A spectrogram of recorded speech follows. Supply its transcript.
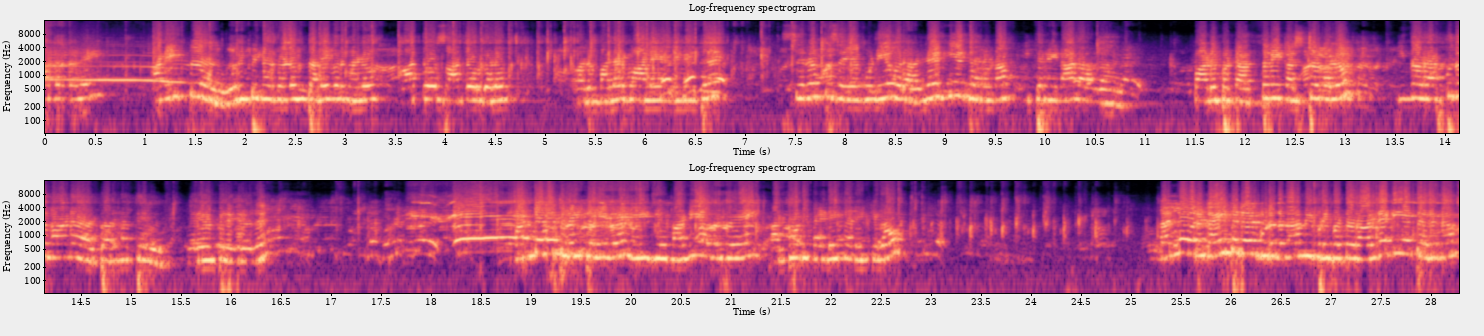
அவர்களை அனைத்து உறுப்பினர்களும் தலைவர்களும் ஆற்றோர் சான்றோர்களும் ஒரு மலர் மாலை அணிவித்து சிறப்பு செய்யக்கூடிய ஒரு அழகிய தருணம் இத்தனை நாள் அவங்க பாடுபட்ட அத்தனை கஷ்டங்களும் இந்த ஒரு அற்புதமான தருணத்தில் நிறைவு பெறுகிறது. மண்டல துறை தலைவர் வி ஜே. மணி அவர்களை அன்போடு மேடை கிடைக்கிறோம் நல்ல ஒரு கைத்தட்டல் கொடுக்கலாம் இப்படிப்பட்ட ஒரு அழகிய தருணம்.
